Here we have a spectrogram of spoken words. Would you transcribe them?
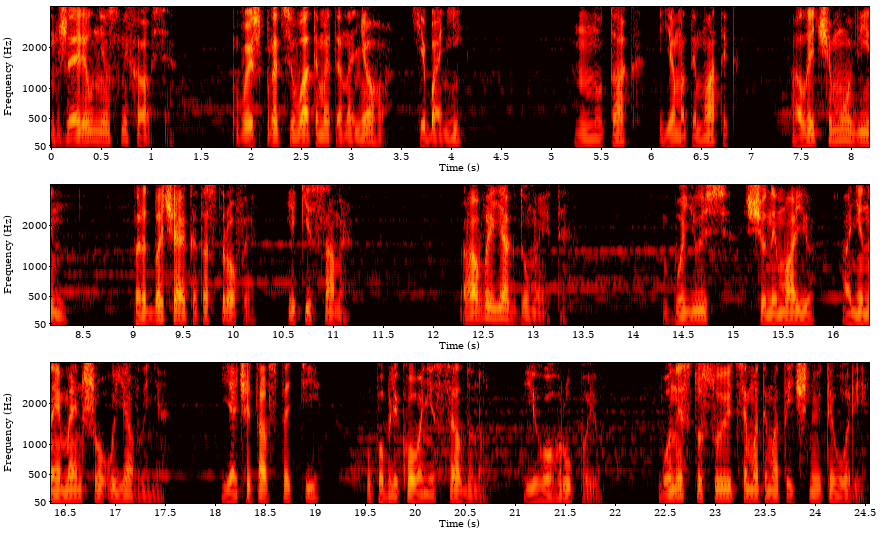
Джеріл не усміхався. Ви ж працюватимете на нього, хіба ні? Ну так, я математик. Але чому він передбачає катастрофи? Які саме? А ви як думаєте? Боюсь, що не маю ані найменшого уявлення. Я читав статті, опубліковані Селдоном і його групою. Вони стосуються математичної теорії.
